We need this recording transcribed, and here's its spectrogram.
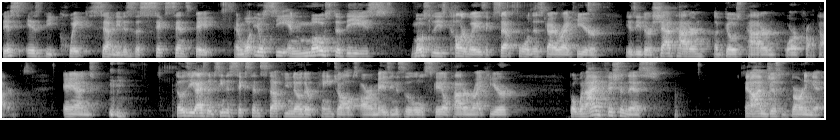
this is the Quake 70. This is a 6th Sense bait. And what you'll see in most of these, most of these colorways, except for this guy right here, is either a shad pattern, a ghost pattern, or a craw pattern. And those of you guys that have seen the 6th Sense stuff, you know their paint jobs are amazing. This is a little scale pattern right here. But when I'm fishing this, and I'm just burning it,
